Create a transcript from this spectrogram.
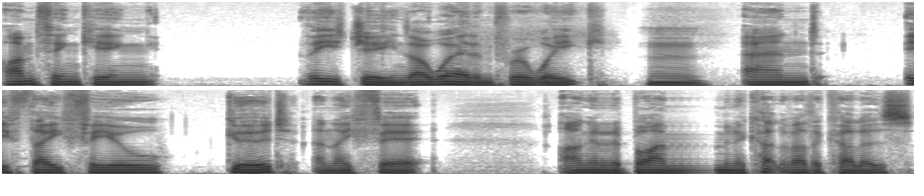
I'm thinking these jeans. I wear them for a week, Mm. and if they feel good and they fit, I'm going to buy them in a couple of other colours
